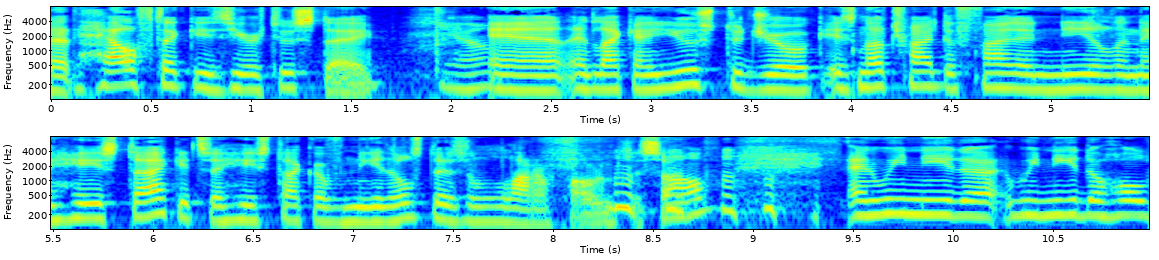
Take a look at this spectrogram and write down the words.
that health tech is here to stay. Yeah. And, and like I used to joke, it's not trying to find a needle in a haystack. It's a haystack of needles. There's a lot of problems to solve, and we need a we need a whole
